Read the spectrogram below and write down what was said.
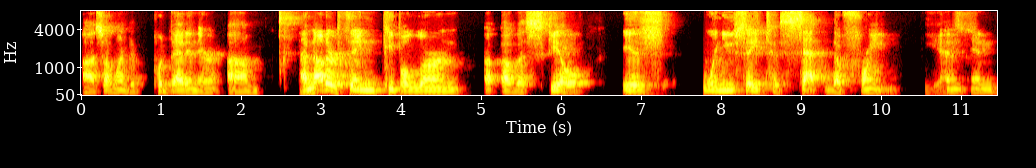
Uh, so I wanted to put that in there. Um, Another thing people learn of a skill is when you say to set the frame. Yes. And, and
